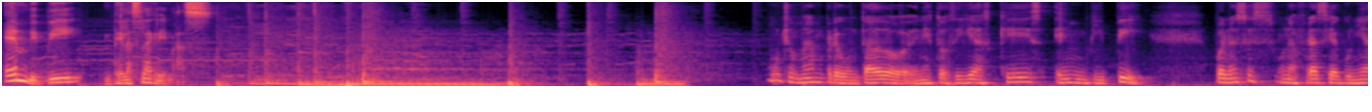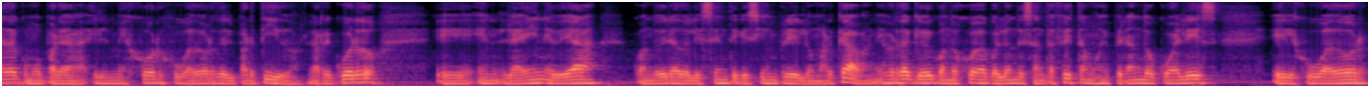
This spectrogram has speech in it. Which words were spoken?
MVP de las lágrimas. Muchos me han preguntado en estos días qué es MVP. Bueno, esa es una frase acuñada como para el mejor jugador del partido. La recuerdo eh, en la NBA cuando era adolescente que siempre lo marcaban. Es verdad que hoy cuando juega Colón de Santa Fe estamos esperando cuál es el jugador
